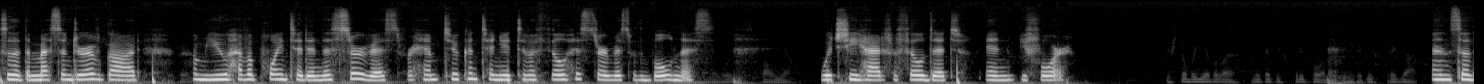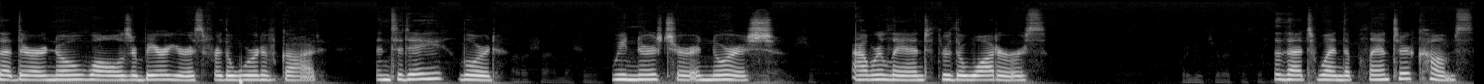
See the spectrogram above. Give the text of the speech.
so that the messenger of God, whom you have appointed in this service, for him to continue to fulfill his service with boldness, which he had fulfilled it in before. and so that there are no walls or barriers for the Word of God. And today, Lord, we nurture and nourish our land through the waters, so that when the planter comes,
